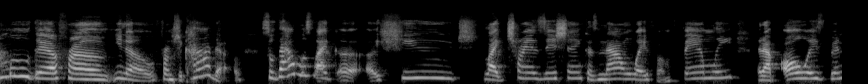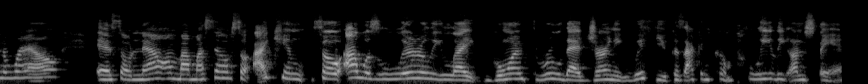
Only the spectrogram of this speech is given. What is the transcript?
moved there from, you know, from Chicago. So that was like a, a huge like transition because now I'm away from family that I've always been around and so now i'm by myself so i can so i was literally like going through that journey with you because i can completely understand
